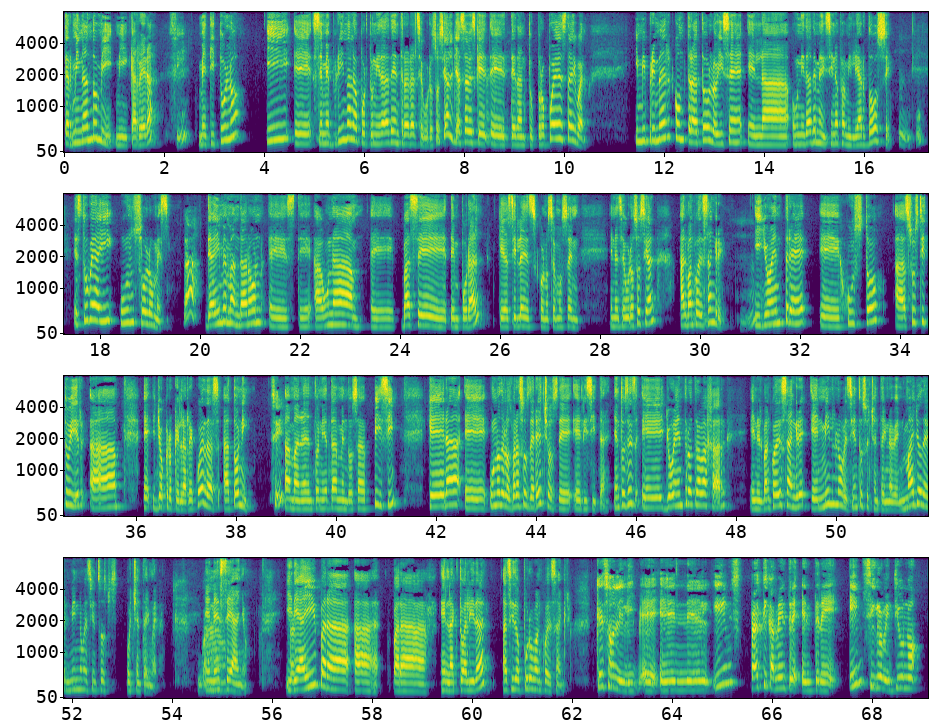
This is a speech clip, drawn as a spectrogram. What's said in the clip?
terminando mi, mi, carrera. Sí. Me titulo y eh, se me brinda la oportunidad de entrar al Seguro Social. Ya sabes que te dan tu propuesta y bueno. Y mi primer contrato lo hice en la unidad de medicina familiar 12. Estuve ahí un solo mes. Ah, de ahí me mandaron este, a una eh, base temporal, que así les conocemos en, el Seguro Social, al Banco de Sangre. Y yo entré eh, justo a sustituir a, eh, yo creo que la recuerdas, a Tony, a María Antonieta Mendoza Pisi, que era eh, uno de los brazos derechos de Elisita. Entonces, eh, yo entro a trabajar en el Banco de Sangre en 1989, en mayo de 1989, en ese año. Y de ahí para, para, en la actualidad, ha sido puro Banco de Sangre. ¿Qué son, Lili? Eh, en el IMSS, prácticamente entre IMSS siglo XXI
